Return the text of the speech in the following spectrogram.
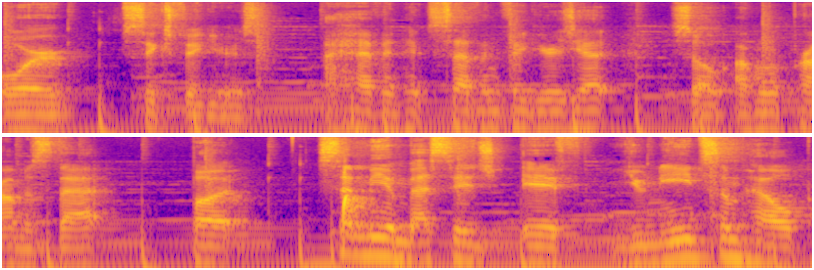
or six figures. I haven't hit seven figures yet, so I won't promise that. But send me a message if you need some help,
